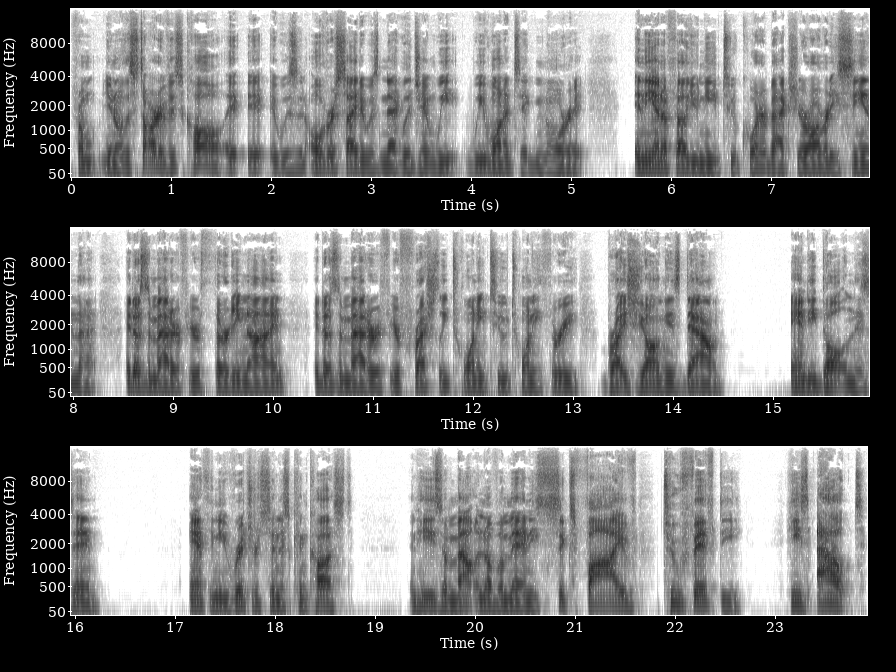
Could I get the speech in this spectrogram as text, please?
from you know the start of his call. It, it it was an oversight. It was negligent. We we wanted to ignore it. In the NFL, you need two quarterbacks. You're already seeing that. It doesn't matter if you're 39. It doesn't matter if you're freshly 22, 23. Bryce Young is down. Andy Dalton is in. Anthony Richardson is concussed and he's a mountain of a man. He's 6'5, 250. He's out.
